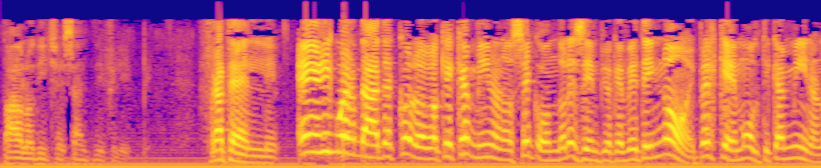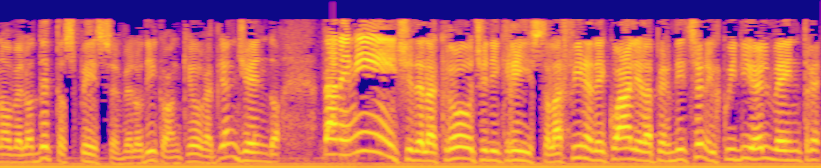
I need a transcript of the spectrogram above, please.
Paolo dice ai santi di Filippi fratelli, e riguardate a coloro che camminano secondo l'esempio che avete in noi, perché molti camminano, ve l'ho detto spesso e ve lo dico anche ora piangendo, da nemici della croce di Cristo, la fine dei quali è la perdizione, il cui Dio è il ventre,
